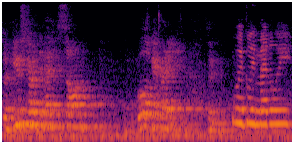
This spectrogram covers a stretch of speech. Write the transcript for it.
So if you start the next song, we'll all get ready. So Wiggly medley.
